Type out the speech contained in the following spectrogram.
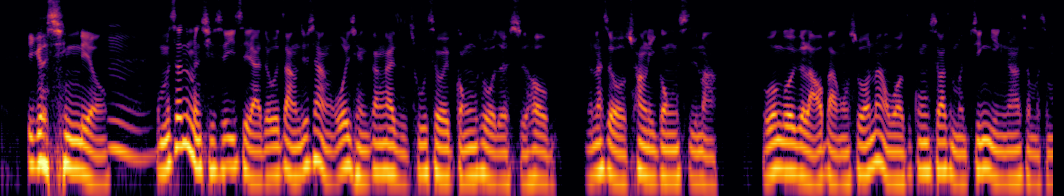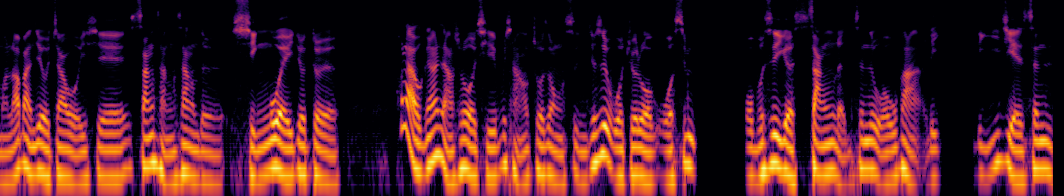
一个清流。嗯，我们圣人们其实一直以来都是这样，就像我以前刚开始出社会工作的时候，那时候我创立公司嘛。我问过一个老板，我说：“那我公司要怎么经营啊？什么什么？”老板就有教我一些商场上的行为，就对了。后来我跟他讲说，我其实不想要做这种事情，就是我觉得我我是我不是一个商人，甚至我无法理理解，甚至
